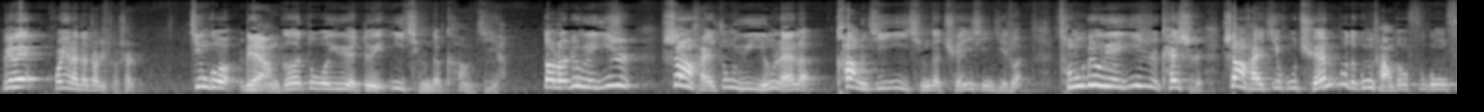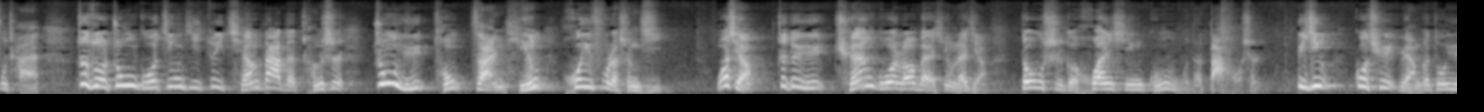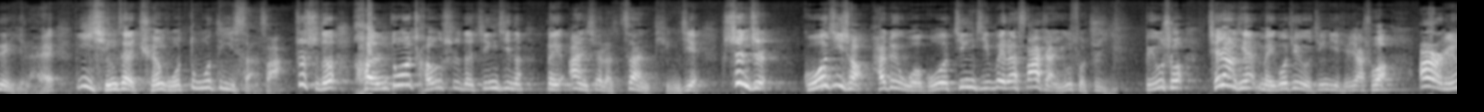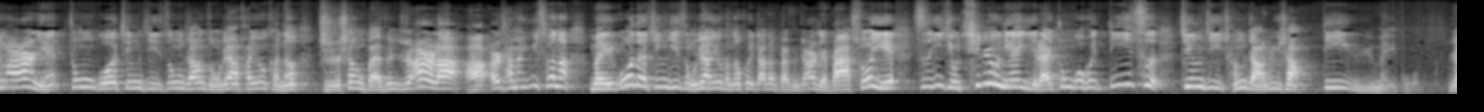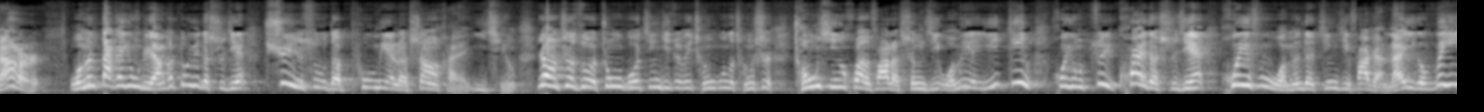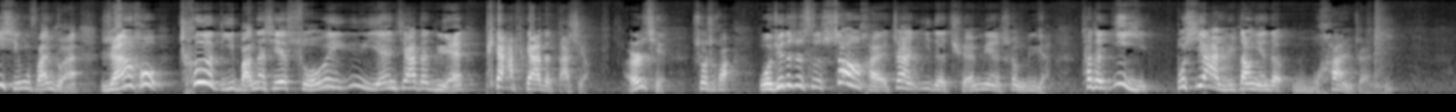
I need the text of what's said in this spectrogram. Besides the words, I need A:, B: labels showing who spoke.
A: 各位，欢迎来到这里说事儿。经过两个多月对疫情的抗击啊，到了六月一日，上海终于迎来了抗击疫情的全新阶段。从六月一日开始，上海几乎全部的工厂都复工复产，这座中国经济最强大的城市终于从暂停恢复了生机。我想，这对于全国老百姓来讲都是个欢欣鼓舞的大好事儿。毕竟，过去两个多月以来，疫情在全国多地散发，这使得很多城市的经济呢被按下了暂停键，甚至国际上还对我国经济未来发展有所质疑。比如说，前两天美国就有经济学家说，二零二二年中国经济增长总量很有可能只剩百分之二了啊！而他们预测呢，美国的经济总量有可能会达到百分之二点八。所以，自一九七六年以来，中国会第一次经济成长率上低于美国。然而，我们大概用两个多月的时间，迅速地扑灭了上海疫情，让这座中国经济最为成功的城市重新焕发了生机。我们也一定会用最快的时间恢复我们的经济发展，来一个 V 型反转，然后彻底把那些所谓预言家的脸啪啪地打响。而且，说实话，我觉得这次上海战役的全面胜利啊，它的意义不下于当年的武汉战役。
